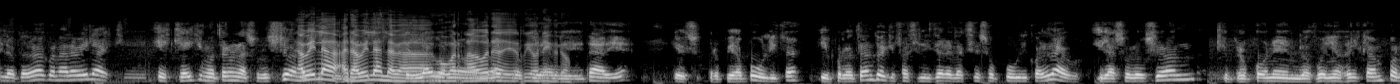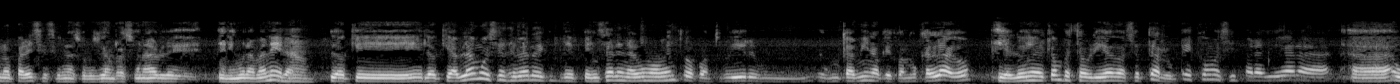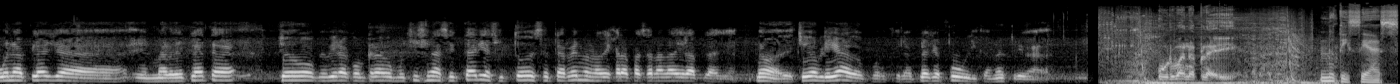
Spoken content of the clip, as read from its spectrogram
Lo que hablaba con Arabela es que, hay que encontrar una solución. Arabela- Es que Arabela es la gobernadora de Río Negro. de nadie, es propiedad pública y por lo tanto hay que facilitar el acceso público al lago. Y la solución que proponen los dueños del campo no parece ser una solución razonable de ninguna manera. No. Lo que lo que hablamos es de ver de, de pensar en algún momento construir un, un camino que conduzca al lago y el dueño del campo está obligado a aceptarlo. Es como si para llegar a, a una playa en Mar del Plata yo me hubiera comprado muchísimas hectáreas y todo ese terreno no dejara pasar a nadie a la playa. No, estoy obligado porque la playa es pública, no es privada. Urbana Play Noticias.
